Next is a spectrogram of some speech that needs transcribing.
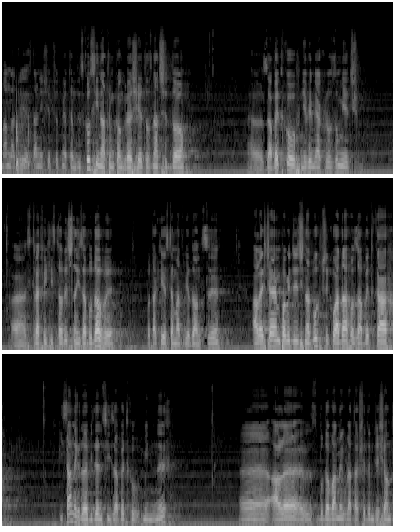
mam nadzieję stanie się przedmiotem dyskusji na tym kongresie, to znaczy do e, zabytków. Nie wiem, jak rozumieć e, strefy historycznej zabudowy, bo taki jest temat wiodący, ale chciałem powiedzieć na dwóch przykładach o zabytkach wpisanych do ewidencji zabytków gminnych, ale zbudowanych w latach 70.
